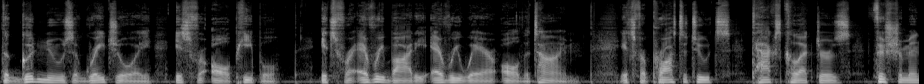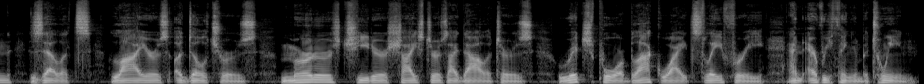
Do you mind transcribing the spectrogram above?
The good news of great joy is for all people. It's for everybody, everywhere, all the time. It's for prostitutes, tax collectors, fishermen, zealots, liars, adulterers, murderers, cheaters, shysters, idolaters, rich, poor, black, white, slave free, and everything in between.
